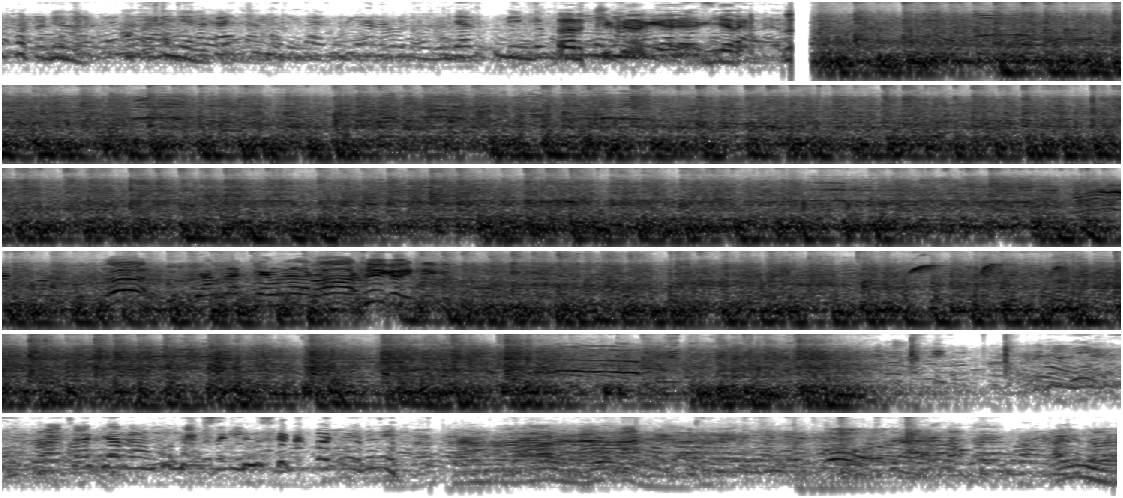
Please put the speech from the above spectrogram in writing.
എന്നിട്ട് പൊട്ടടിഞ്ഞ് പൊട്ടടിഞ്ഞ് biar aku nasi lu sekali. ini ayo.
